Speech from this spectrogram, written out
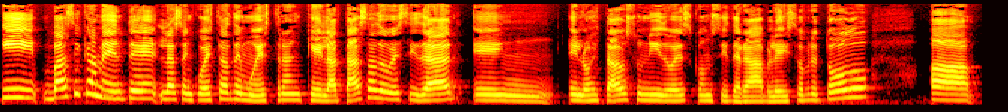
Y básicamente las encuestas demuestran que la tasa de obesidad en, en los Estados Unidos es considerable y sobre todo Ah,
